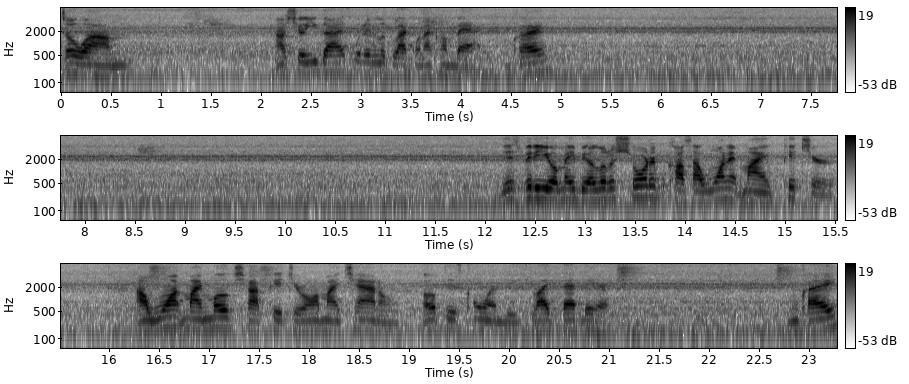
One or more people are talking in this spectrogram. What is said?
So, um... I'll show you guys what it look like when I come back. Okay? This video may be a little shorter because I wanted my picture. I want my mugshot picture on my channel of this corned beef, like that there. Okay?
